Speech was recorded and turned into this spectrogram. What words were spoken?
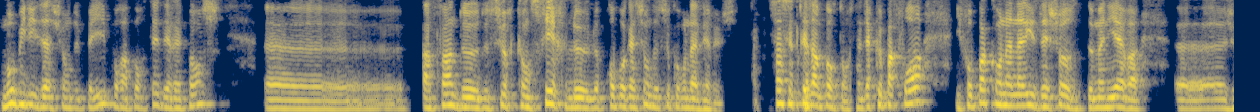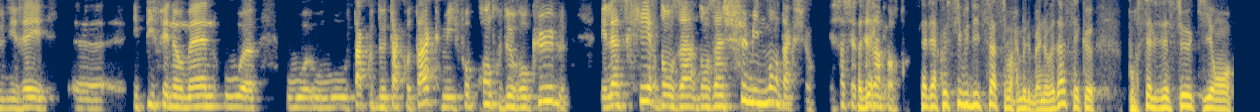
mobilisation du pays pour apporter des réponses euh, afin de, de circonscrire la propagation de ce coronavirus. Ça, c'est très important. C'est-à-dire que parfois, il ne faut pas qu'on analyse les choses de manière, euh, je dirais, euh, épiphénomène ou, euh, ou, ou, tac, de tac au tac, mais il faut prendre du recul et l'inscrire dans un, dans un cheminement d'action. Et ça, c'est très important. C'est-à-dire que si vous dites ça, c'est Mohamed Ben c'est que pour celles et ceux qui ont,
